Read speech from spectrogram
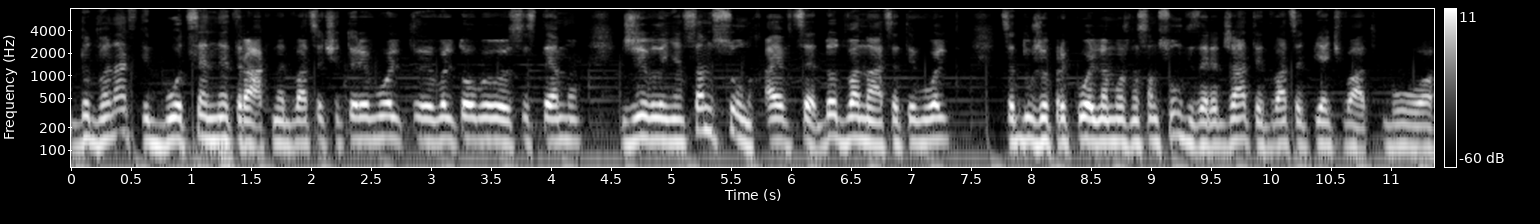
до 12, бо це не трак на 24 вольт вольтову систему живлення. Samsung AFC до 12 вольт. Це дуже прикольно. Можна Samsung заряджати 25 Вт, бо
